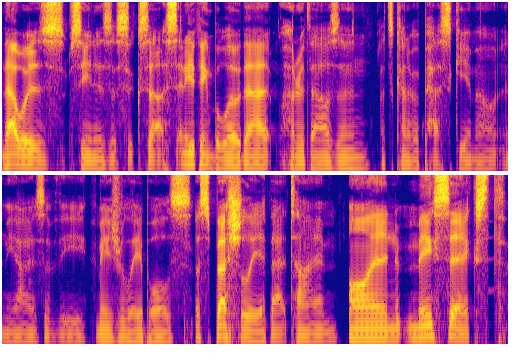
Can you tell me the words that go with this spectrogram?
That was seen as a success. Anything below that, 100,000, that's kind of a pesky amount in the eyes of the major labels, especially at that time. On May 6th,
